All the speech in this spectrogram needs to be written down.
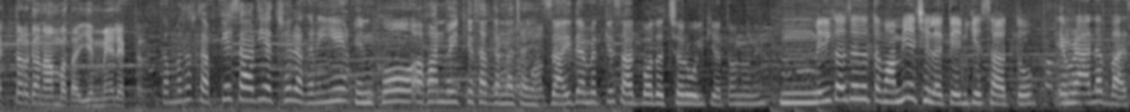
एक्टर का नाम बताइए मेल एक्टर का मतलब सबके साथ ही अच्छे लग रही है। इनको अफान वहीद के साथ करना चाहिए। जाहिद अहमद के साथ बहुत अच्छा रोल किया था उन्होंने। मेरी ख्याल से तो तमाम ही अच्छे लगते हैं इनके साथ तो। इमरान अब्बास।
